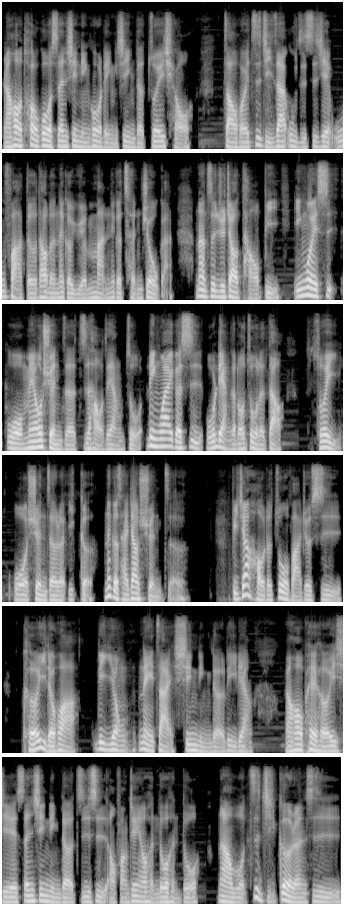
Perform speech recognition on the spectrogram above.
然后透过身心灵或灵性的追求，找回自己在物质世界无法得到的那个圆满、那个成就感。那这就叫逃避，因为是我没有选择，只好这样做。另外一个是我两个都做得到，所以我选择了一个，那个才叫选择。比较好的做法就是，可以的话，利用内在心灵的力量。然后配合一些身心灵的知识哦，房间有很多很多。那我自己个人是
